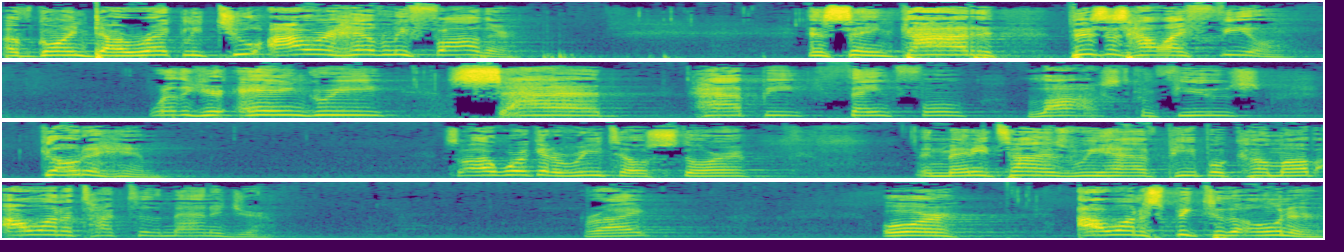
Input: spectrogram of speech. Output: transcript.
of going directly to our Heavenly Father and saying, God, this is how I feel. Whether you're angry, sad, happy, thankful, lost, confused, go to Him. So I work at a retail store, and many times we have people come up, I want to talk to the manager, right? Or I want to speak to the owner.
